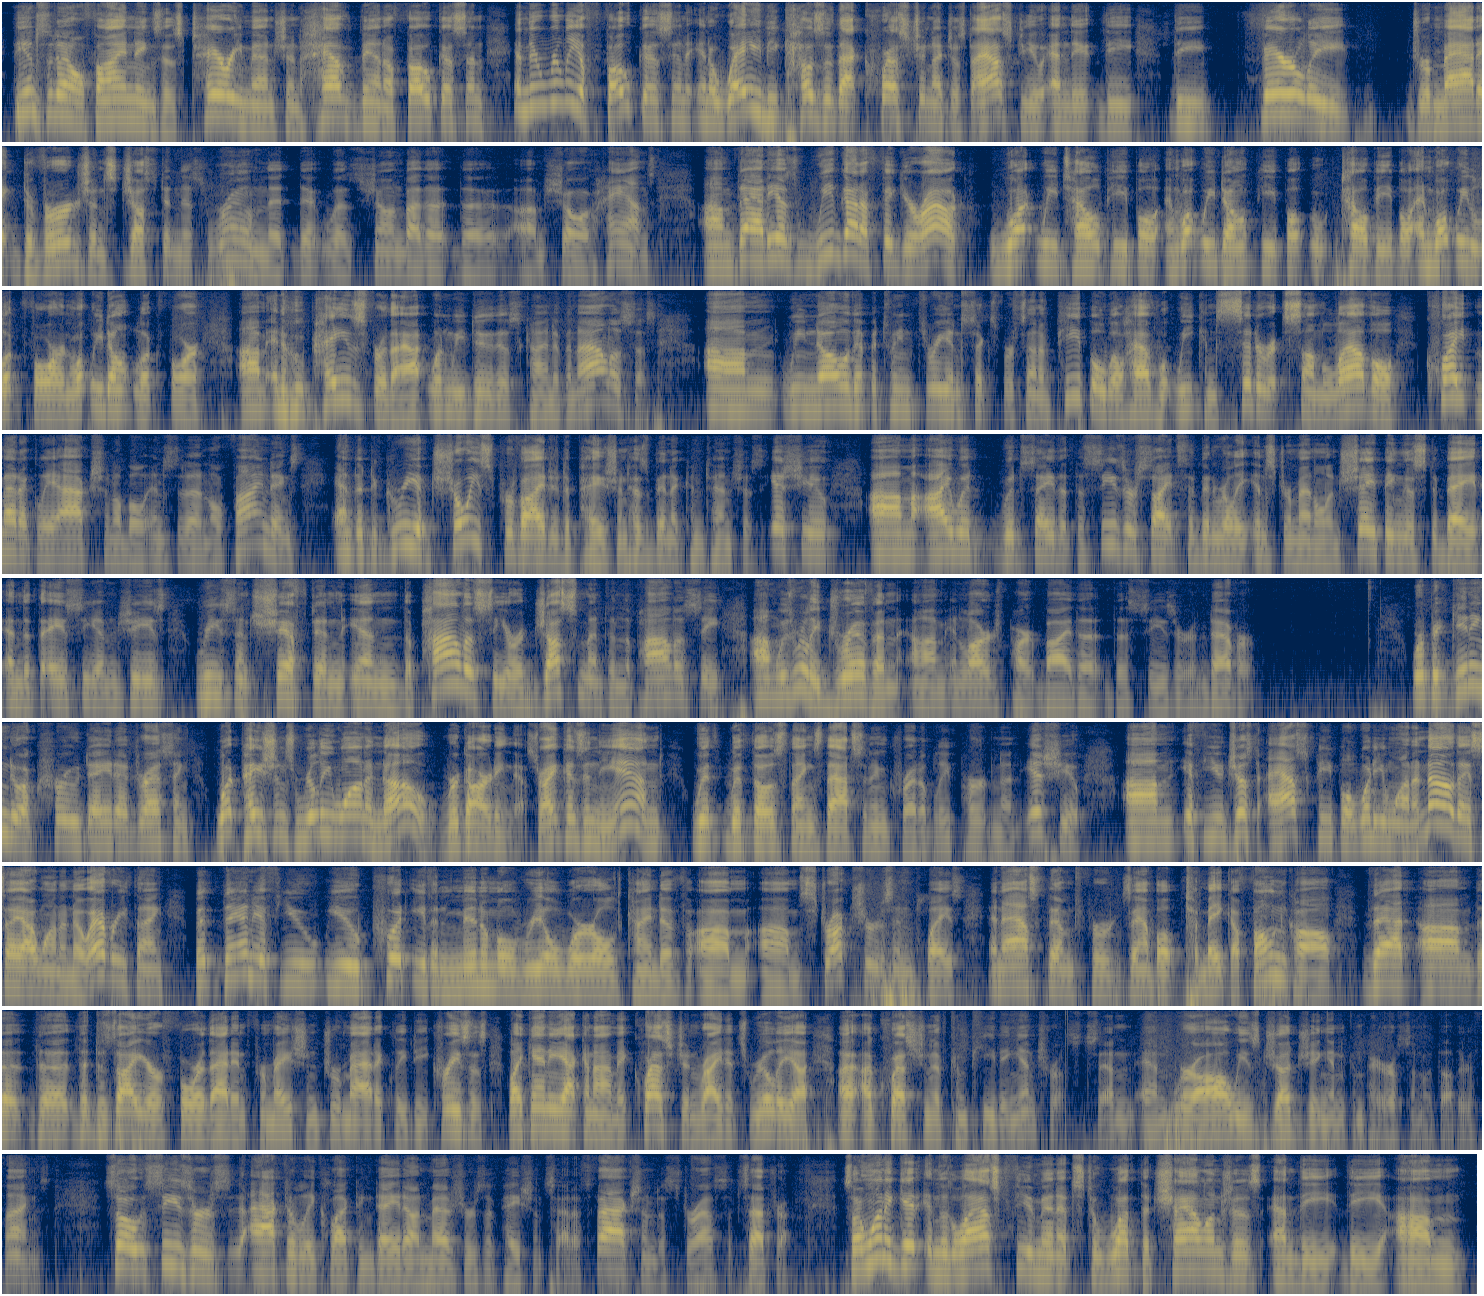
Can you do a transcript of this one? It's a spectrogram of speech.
The incidental findings, as Terry mentioned, have been a focus, and, and they're really a focus in, in a way because of that question I just asked you and the, the, the fairly dramatic divergence just in this room that, that was shown by the, the um, show of hands. Um, that is, we've got to figure out what we tell people and what we don't people, tell people and what we look for and what we don't look for um, and who pays for that when we do this kind of analysis. Um, we know that between 3 and 6% of people will have what we consider at some level quite medically actionable incidental findings, and the degree of choice provided to patient has been a contentious issue. Um, I would, would say that the CSER sites have been really instrumental in shaping this debate and that the ACMG's recent shift in, in the policy or adjustment in the policy um, was really driven um, in large part by the, the CSER endeavor we're beginning to accrue data addressing what patients really want to know regarding this, right? Because in the end, with, with those things, that's an incredibly pertinent issue. Um, if you just ask people, what do you want to know? They say, I want to know everything. But then if you, you put even minimal real world kind of um, um, structures in place and ask them, for example, to make a phone call, that um, the, the, the desire for that information dramatically decreases. Like any economic question, right, it's really a, a, question of competing interests. And, and we're always judging in comparison with other things. So CSER's actively collecting data on measures of patient satisfaction, distress, et cetera. So I want to get in the last few minutes to what the challenges and the, the, um,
